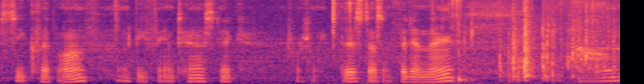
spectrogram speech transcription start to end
C-clip off. That would be fantastic. Unfortunately, this doesn't fit in there. Um,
